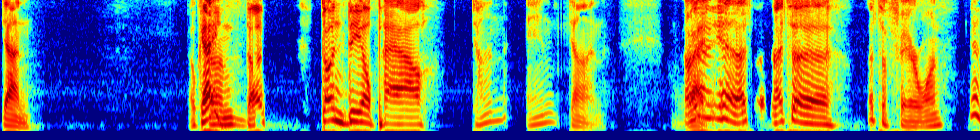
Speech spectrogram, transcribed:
Done. Okay. Done, done, done deal, pal. Done and done. All right. Yeah, that's that's a that's a fair one. Yeah.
